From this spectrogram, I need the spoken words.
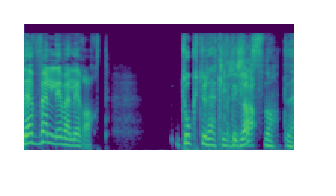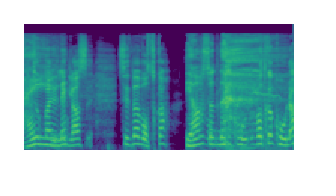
Det er veldig, veldig rart. Tok du deg et lite glass nå? Deilig. Sitt med vodka. Ja, så, Vodka cola.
